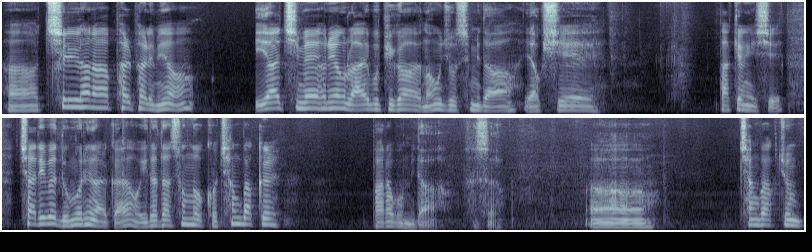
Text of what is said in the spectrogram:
어, 7188이며 이 아침에 형 라이브 비가 너무 좋습니다. 역시 박경희 씨. 차디 왜 눈물이 날까요? 이러다 손 놓고 창밖을 바라봅니다. 썼어요. 어, 창밖 좀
